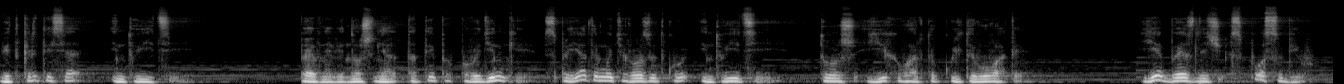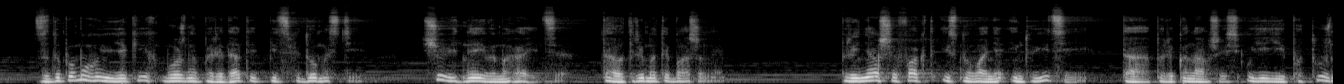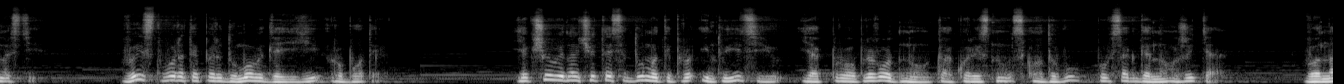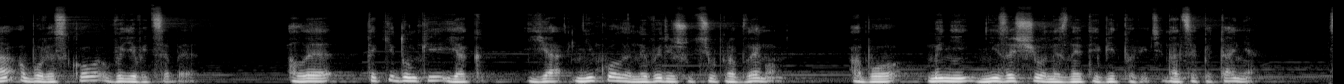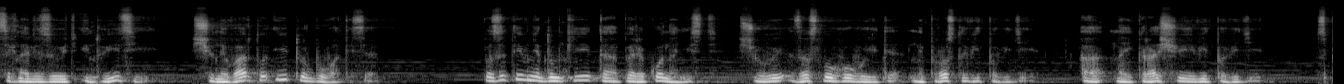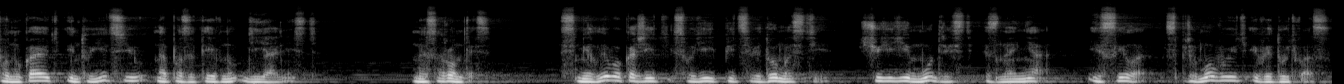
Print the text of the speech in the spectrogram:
Відкритися інтуїції. Певне відношення та тип поведінки сприятимуть розвитку інтуїції, тож їх варто культивувати. Є безліч способів, за допомогою яких можна передати підсвідомості, що від неї вимагається, та отримати бажане. Прийнявши факт існування інтуїції та переконавшись у її потужності, ви створите передумови для її роботи. Якщо ви навчитеся думати про інтуїцію як про природну та корисну складову повсякденного життя, вона обов'язково виявить себе. Але такі думки, як Я ніколи не вирішу цю проблему, або Мені ні за що не знайти відповідь на це питання, сигналізують інтуїції, що не варто і турбуватися. Позитивні думки та переконаність, що ви заслуговуєте не просто відповіді, а найкращої відповіді, спонукають інтуїцію на позитивну діяльність. Не соромтесь, сміливо кажіть своїй підсвідомості, що її мудрість, знання і сила спрямовують і ведуть вас.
